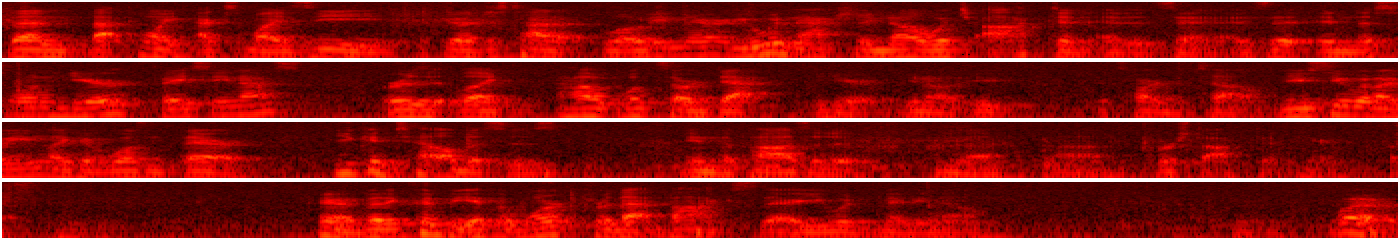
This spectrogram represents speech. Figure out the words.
then that point x, y, z, if you had just had it floating there, you wouldn't actually know which octant it's in. Is it in this one here, facing us? Or is it like, how, what's our depth here? You know, you, it's hard to tell. Do you see what I mean? Like it wasn't there. You can tell this is in the positive, in the uh, first octant here. But, yeah, but it could be, if it weren't for that box there, you wouldn't maybe know. Whatever.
